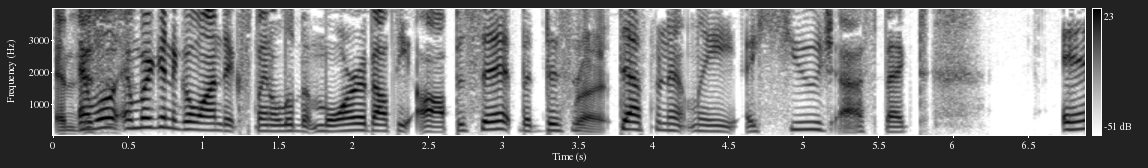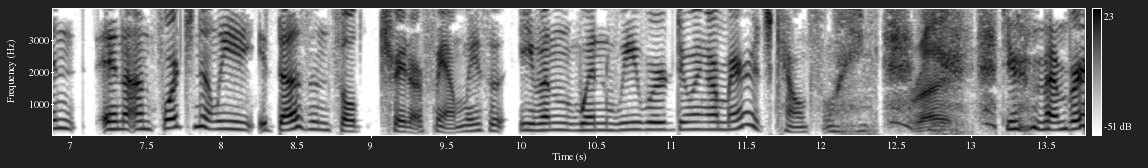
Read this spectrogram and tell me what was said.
and this And, we'll, is and we're going to go on to explain a little bit more about the opposite, but this is Right. definitely a huge aspect. And and unfortunately, it does infiltrate our families. Even when we were doing our marriage counseling, right. do you remember?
